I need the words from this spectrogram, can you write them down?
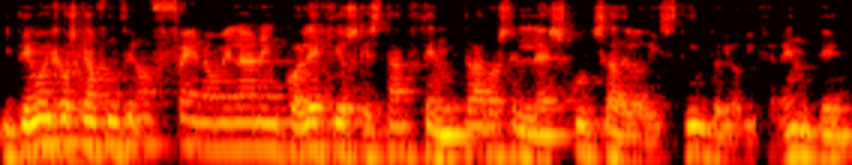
Y tengo hijos que han funcionado fenomenal en colegios que están centrados en la escucha de lo distinto y lo diferente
